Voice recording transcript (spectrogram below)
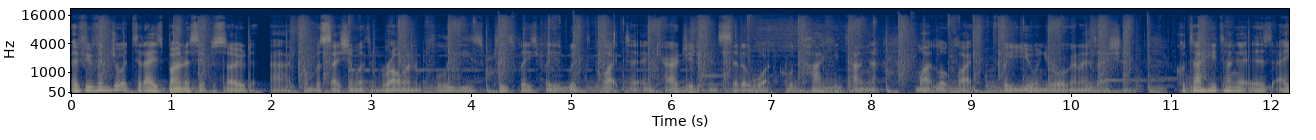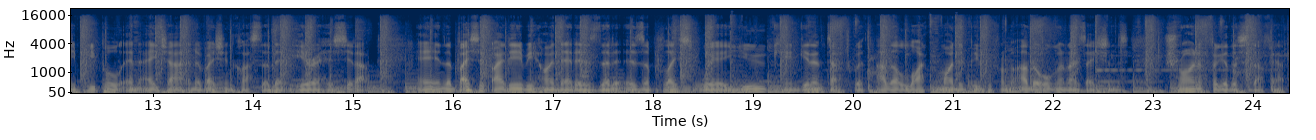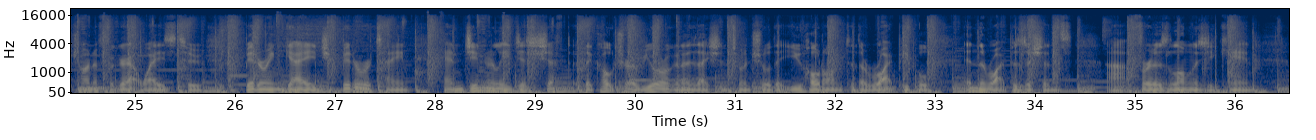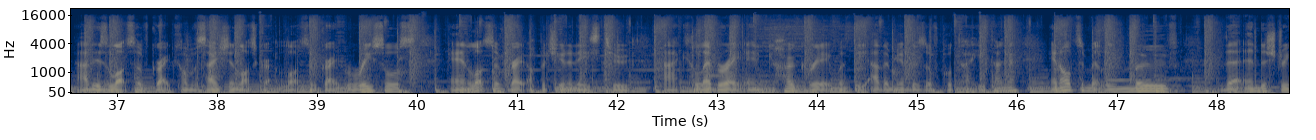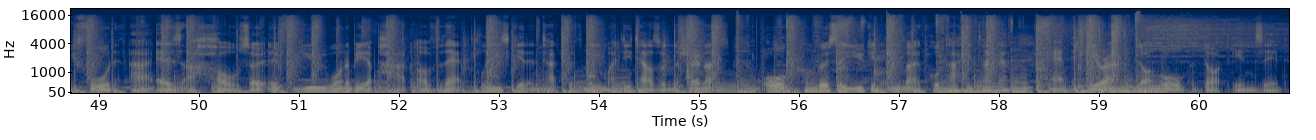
If you've enjoyed today's bonus episode uh, conversation with Rowan, please, please, please, please, we'd like to encourage you to consider what kotahitanga might look like for you and your organisation. Kotahitanga is a people and HR innovation cluster that HERA has set up. And the basic idea behind that is that it is a place where you can get in touch with other like minded people from other organizations trying to figure this stuff out, trying to figure out ways to better engage, better retain, and generally just shift the culture of your organization to ensure that you hold on to the right people in the right positions uh, for as long as you can. Uh, there's lots of great conversation, lots, lots of great resource and lots of great opportunities to uh, collaborate and co create with the other members of Kotahitanga and ultimately move the industry forward uh, as a whole. So, if you want to be a part of that, please get in touch with me. My details are in the show notes, or conversely, you can email kotahitanga at hera.org.nz.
